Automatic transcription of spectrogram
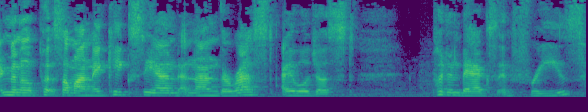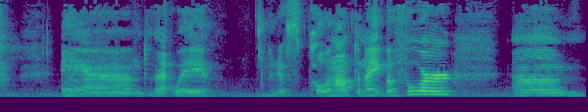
I'm gonna put some on my cake stand and then the rest I will just put in bags and freeze. And that way I just pull them out the night before. Um,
